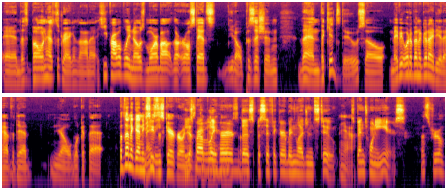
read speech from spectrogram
and this bone has the dragons on it. He probably knows more about the Earlstad's, you know, position than the kids do. So maybe it would have been a good idea to have the dad, you know, look at that. But then again, he sees the scarecrow and He's probably anything, heard so- the specific urban legends too. Yeah. It's been 20 years. That's true.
